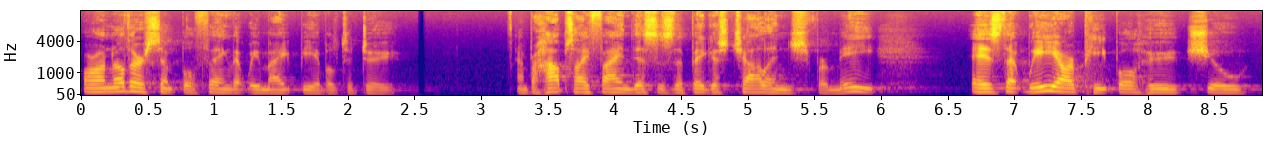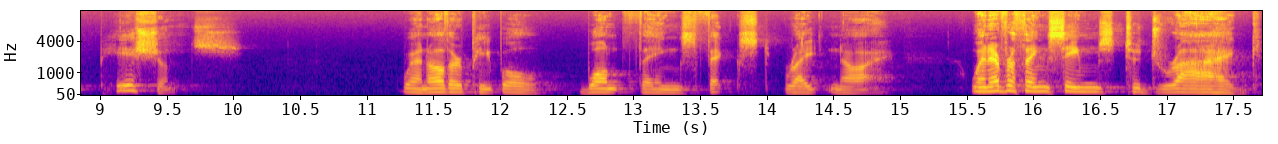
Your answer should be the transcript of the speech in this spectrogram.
Or another simple thing that we might be able to do, and perhaps I find this is the biggest challenge for me, is that we are people who show patience when other people want things fixed right now. When everything seems to drag,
